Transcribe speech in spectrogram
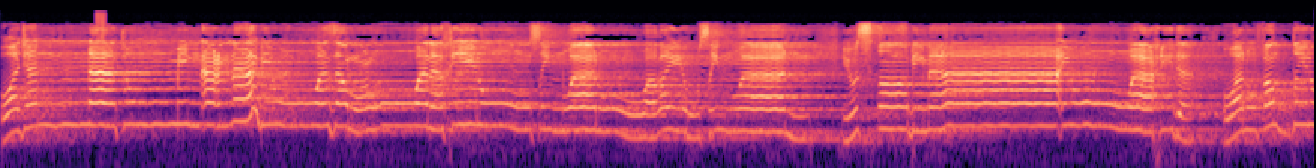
وجنات من أعناب وزرع ونخيل صنوان وغير صنوان يسقى بماء واحد ونفضل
